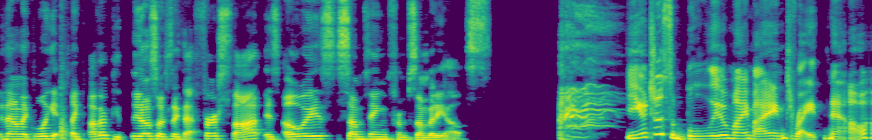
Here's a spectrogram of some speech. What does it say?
And then I'm like, well, yeah, like other people, you know, so it's like that first thought is always something from somebody else. you just blew my mind right now.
